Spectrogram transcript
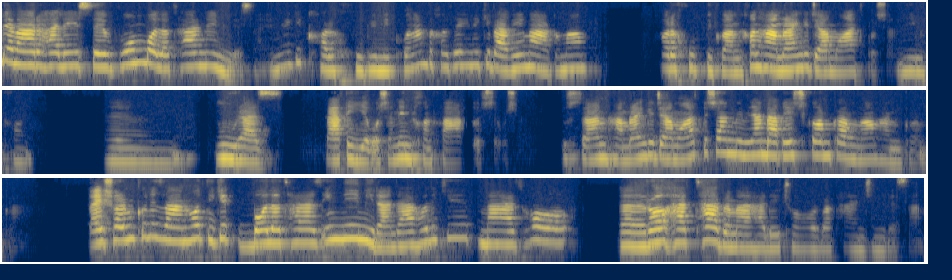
به مرحله سوم بالاتر نمی‌رسن. یعنی اگه کار خوبی می‌کنن به خاطر اینه که بقیه مردم هم کار خوب می‌کنن. می‌خوان همرنگ جماعت باشن. نمی‌خوان دور از بقیه باشن. نمی‌خوان فرق داشته باشن. دوستان همرنگ جماعت بشن. می‌بینن بقیه چیکار می‌کنن. اونا هم همین کار می‌کنن. اشاره می‌کنه زنها دیگه بالاتر از این نمیرن در حالی که مردها راحت تر به مرحله چهار و پنج می‌رسن.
